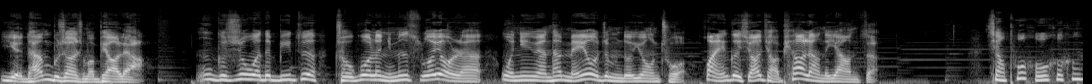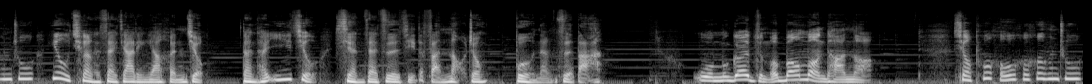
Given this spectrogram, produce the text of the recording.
也谈不上什么漂亮。嗯，可是我的鼻子丑过了你们所有人，我宁愿它没有这么多用处，换一个小巧漂亮的样子。小泼猴和哼哼猪又劝了赛迦羚羊很久，但他依旧陷在自己的烦恼中不能自拔。我们该怎么帮帮他呢？小泼猴和哼哼猪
